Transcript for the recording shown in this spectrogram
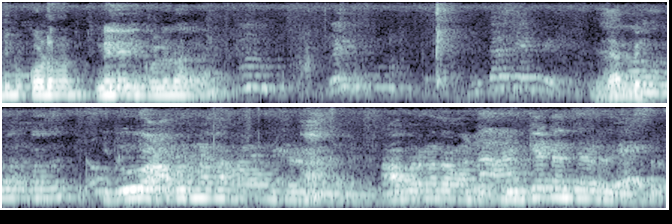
ದಿಬ್ಬ ಕೊಡೋದು ಡಬ್ಬಿ. ಇದು ಆಭರಣದ ಹಾವು ಅಂತ ಹೇಳಿ ಆಭರಣದ ಹಾವು ಕ್ರಿಕೆಟ್ ಅಂತ ಹೇಳ್ರಿ ಹೆಸರು.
